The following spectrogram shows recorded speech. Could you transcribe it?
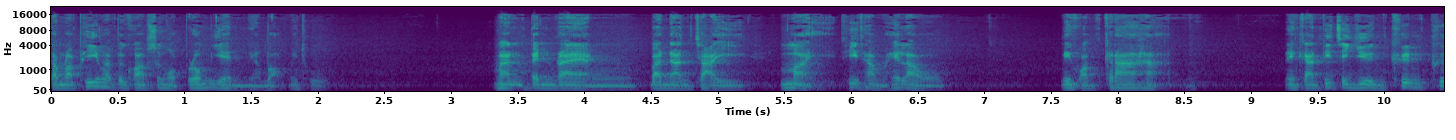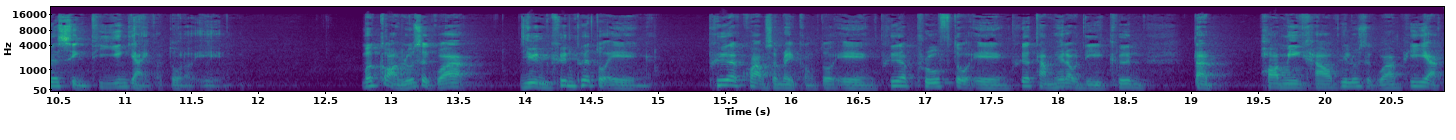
สำหรับพี่มันเป็นความสงบร่มเย็นอย่างบอกไม่ถูก มันเป็นแรงบันดาลใจใหม่ที่ทำให้เรามีความกล้าหาญในการที่จะยืนขึ้นเพื่อสิ่งที่ยิ่งใหญ่กว่าตัวเราเอง เมื่อก่อนรู้สึกว่ายืนขึ้นเพื่อตัวเอง เพื่อความสำเร็จของตัวเอง เพื่อพิสูจตัวเอง เพื่อทำให้เราดีขึ้น แต่พอมีเขาพี่รู้สึกว่าพี่อยาก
